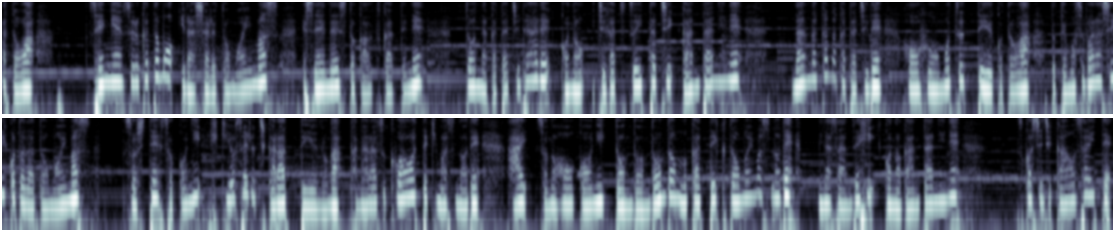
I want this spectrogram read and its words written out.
あとは宣言する方もいらっしゃると思います。SNS とかを使ってねどんな形であれこの1月1日元旦にね何らかの形で抱負を持つっていうことはとても素晴らしいことだと思います。そしてそこに引き寄せる力っていうのが必ず加わってきますのではいその方向にどんどんどんどん向かっていくと思いますので皆さんぜひこの元旦にね少し時間を割いて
